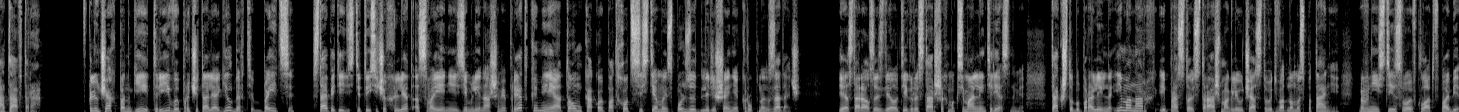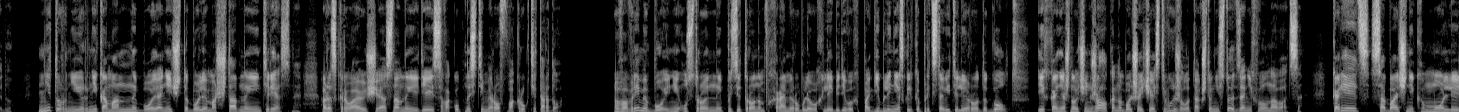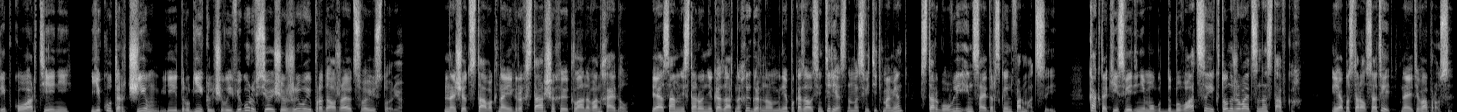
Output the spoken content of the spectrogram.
От автора. В ключах Пангеи-3 вы прочитали о Гилберте, Бейтсе, 150 тысячах лет освоения Земли нашими предками и о том, какой подход система использует для решения крупных задач. Я старался сделать игры старших максимально интересными, так, чтобы параллельно и монарх, и простой страж могли участвовать в одном испытании, внести свой вклад в победу. Ни турнир, ни командный бой, а нечто более масштабное и интересное, раскрывающее основные идеи совокупности миров вокруг Титардо. Во время бойни, устроенной позитроном в храме Рублевых-Лебедевых, погибли несколько представителей рода Голд. Их, конечно, очень жалко, но большая часть выжила, так что не стоит за них волноваться. Кореец, Собачник, Молли, Рябко, Артений, Якут Арчим и другие ключевые фигуры все еще живы и продолжают свою историю. Насчет ставок на играх старших и клана Ван Хайдл. Я сам не сторонник азартных игр, но мне показалось интересным осветить момент с торговлей инсайдерской информацией – как такие сведения могут добываться и кто наживается на ставках? Я постарался ответить на эти вопросы.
